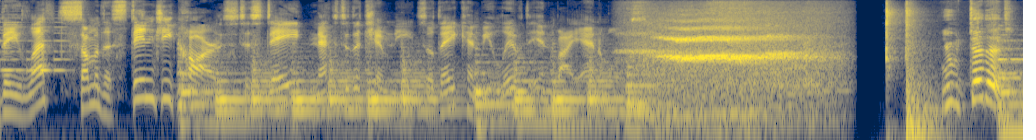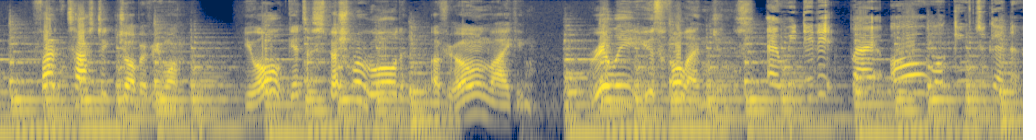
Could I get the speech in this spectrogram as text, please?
They left some of the stingy cars to stay next to the chimney so they can be lived in by animals. You did it! Fantastic job, everyone. You all get a special reward of your own liking. Really useful engines. And we did it by all working together.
